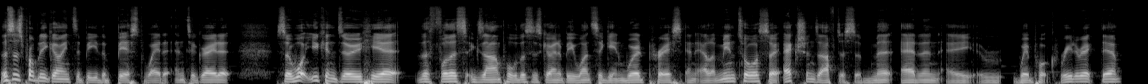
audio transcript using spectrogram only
This is probably going to be the best way to integrate it. So what you can do here, the, for this example, this is going to be once again WordPress and Elementor. So actions after submit, add in a webhook redirect there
